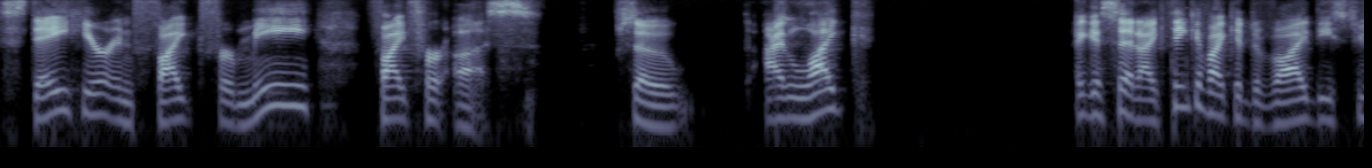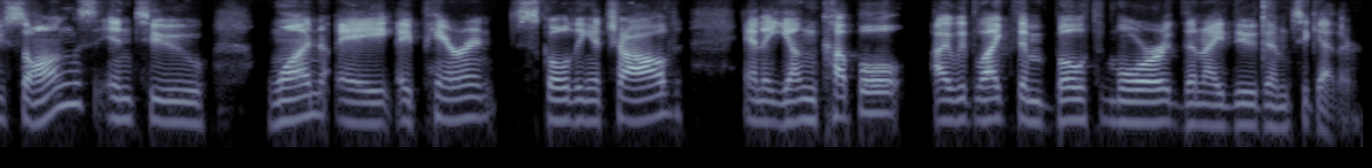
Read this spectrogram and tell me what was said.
stay here and fight for me, fight for us. So I like, like I said, I think if I could divide these two songs into one, a, a parent scolding a child, and a young couple, I would like them both more than I do them together.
